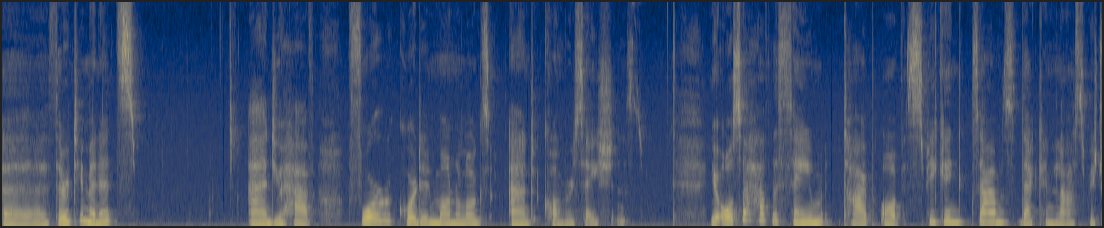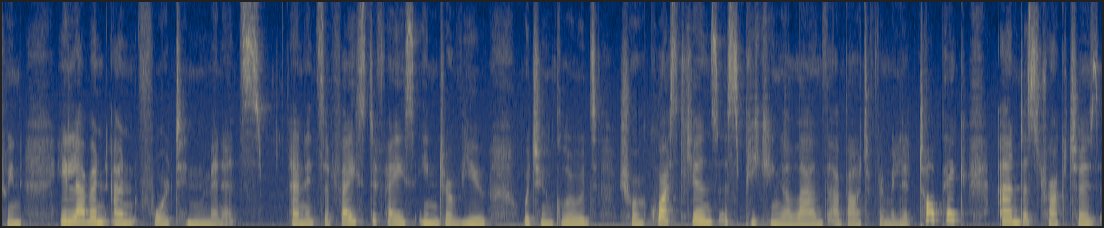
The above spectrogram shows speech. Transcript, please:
uh, 30 minutes and you have four recorded monologues and conversations. You also have the same type of speaking exams that can last between 11 and 14 minutes. And it's a face to face interview which includes short questions, speaking a length about a familiar topic, and a structured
